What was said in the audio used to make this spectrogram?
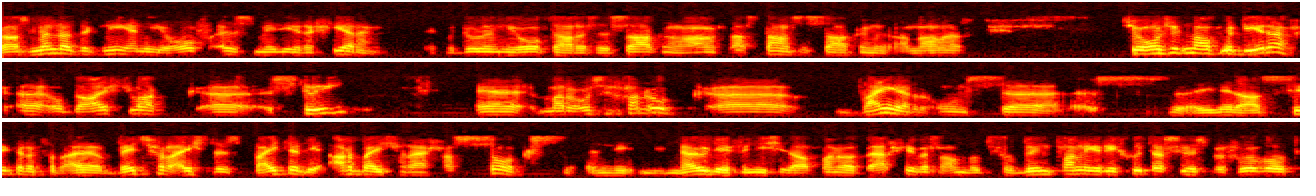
daar's min dat ek nie in die hof is met die regering. Ek bedoel in die hof daar is 'n saak en daar staan 'n saak en anders. So ons moet maar verdedig uh, op daai vlak uh, stoei. Uh, maar ons gaan ook uh, weier ons uh, jy weet daar's sekere uh, wetsvereistes buite die arbeidsreg as sulks. In die, die nou definisie daarvan wat werkgewers aan moet voldoen van hierdie goeder soos byvoorbeeld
